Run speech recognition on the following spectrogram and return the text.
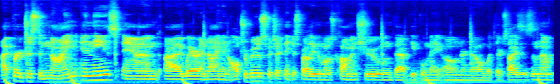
I purchased a 9 in these, and I wear a 9 in Ultra Boost, which I think is probably the most common shoe that people may own or know what their size is in them,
